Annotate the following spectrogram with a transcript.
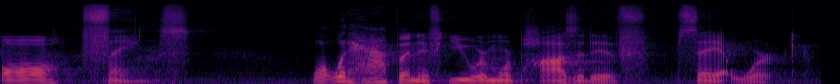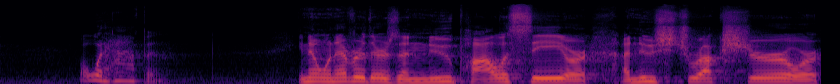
all things. What would happen if you were more positive, say at work? What would happen? You know, whenever there's a new policy or a new structure or,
